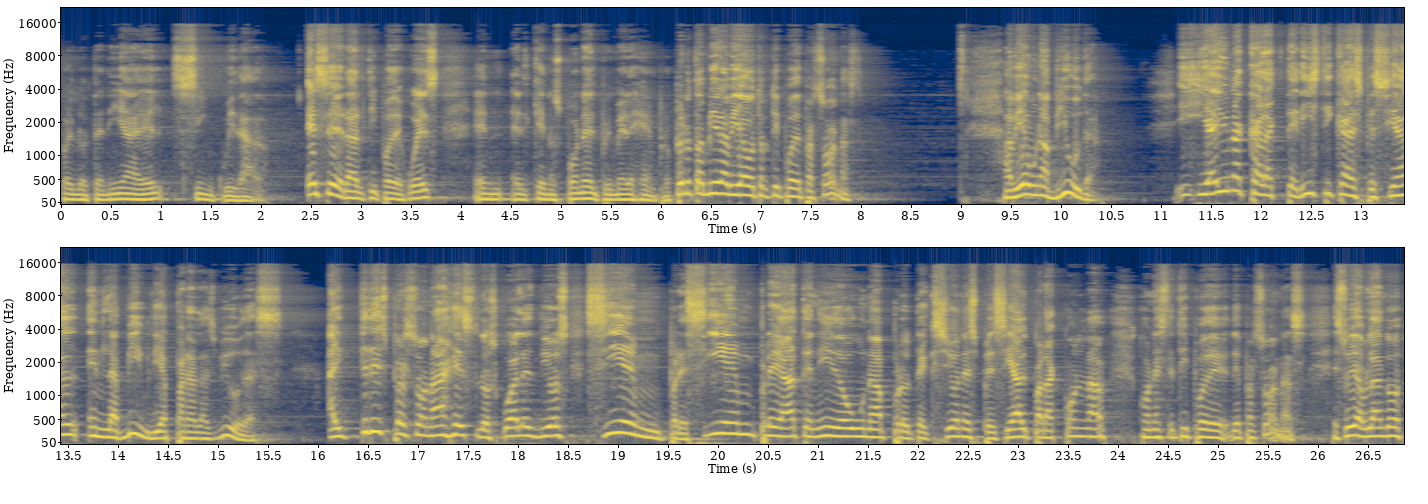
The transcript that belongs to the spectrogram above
pues lo tenía él sin cuidado. Ese era el tipo de juez en el que nos pone el primer ejemplo. Pero también había otro tipo de personas. Había una viuda. Y, y hay una característica especial en la Biblia para las viudas. Hay tres personajes los cuales Dios siempre, siempre ha tenido una protección especial para con, la, con este tipo de, de personas. Estoy hablando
